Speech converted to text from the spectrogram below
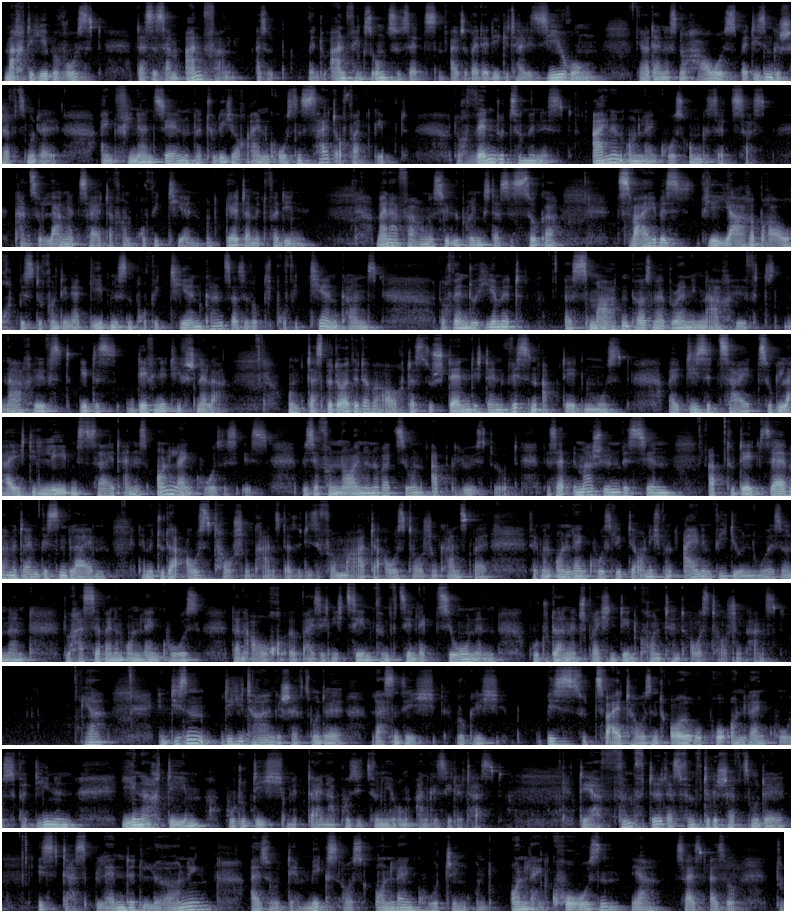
Mach dir hier bewusst, dass es am Anfang, also wenn du anfängst umzusetzen, also bei der Digitalisierung ja, deines Know-hows, bei diesem Geschäftsmodell, einen finanziellen und natürlich auch einen großen Zeitaufwand gibt. Doch wenn du zumindest einen Online-Kurs umgesetzt hast, kannst du lange Zeit davon profitieren und Geld damit verdienen. Meine Erfahrung ist hier übrigens, dass es circa zwei bis vier Jahre braucht, bis du von den Ergebnissen profitieren kannst, also wirklich profitieren kannst doch wenn du hier mit äh, smarten Personal Branding nachhilfst, nachhilfst, geht es definitiv schneller. Und das bedeutet aber auch, dass du ständig dein Wissen updaten musst, weil diese Zeit zugleich die Lebenszeit eines Online-Kurses ist, bis er von neuen Innovationen abgelöst wird. Deshalb immer schön ein bisschen up-to-date selber mit deinem Wissen bleiben, damit du da austauschen kannst, also diese Formate austauschen kannst, weil, sag mal, ein Online-Kurs lebt ja auch nicht von einem Video nur, sondern du hast ja bei einem Online-Kurs dann auch, äh, weiß ich nicht, 10, 15 Lektionen, wo du dann entsprechend den Content austauschen kannst. Ja, in diesem digitalen Geschäftsmodell lassen sich wirklich bis zu 2000 Euro pro Online-Kurs verdienen, je nachdem, wo du dich mit deiner Positionierung angesiedelt hast. Der fünfte, das fünfte Geschäftsmodell ist das Blended Learning, also der Mix aus Online-Coaching und Online-Kursen. Ja? Das heißt also, du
